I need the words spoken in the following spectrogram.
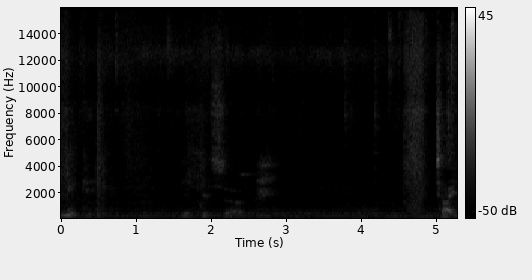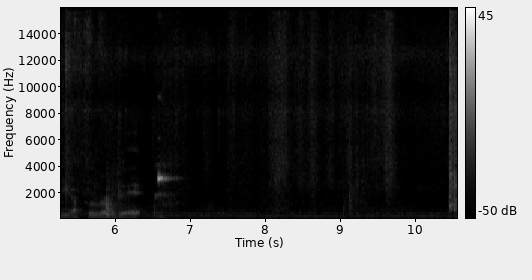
Sneak it. Get this up. Tidy up a little bit. That's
